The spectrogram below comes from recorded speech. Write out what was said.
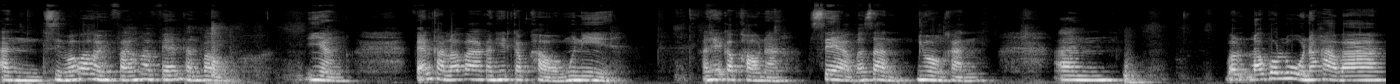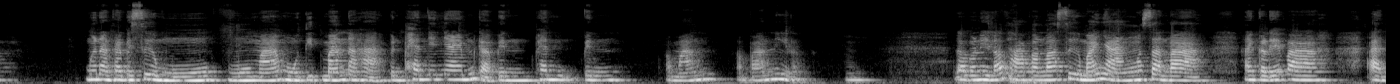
อันสิว่าว่าให้ฟังว่าแฟนกันเบาอีหยังแฟนกันแล้วว่ากันเฮ็ดกับข้าวมื้อนี้กันเฮ็ดกับข้าวนะแซ่บว่าซั่นย่องคัน อันเราบ่รู้นะคะว่า มื้อนั้นใครไปซื้อหมูหมูม้าหมูติดมันนะคะเป็นแผ่นใหญ่ๆมันก็เป็นแผ่นเป็นประมาณประมาณนี้ล่ะแล้ววันนี้เราถามกันว่าซื้อไมาหยังว่าซั่นว่า อันก็เลยว่า อัน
